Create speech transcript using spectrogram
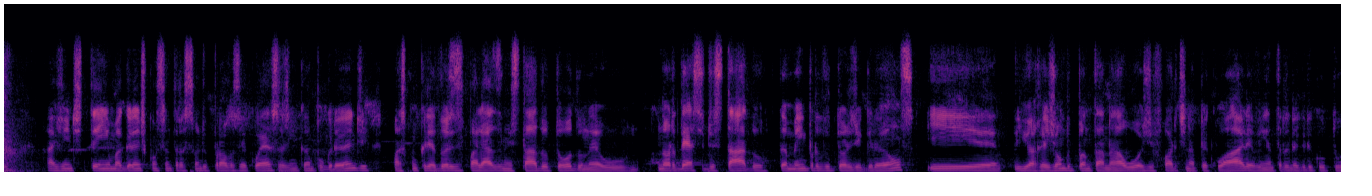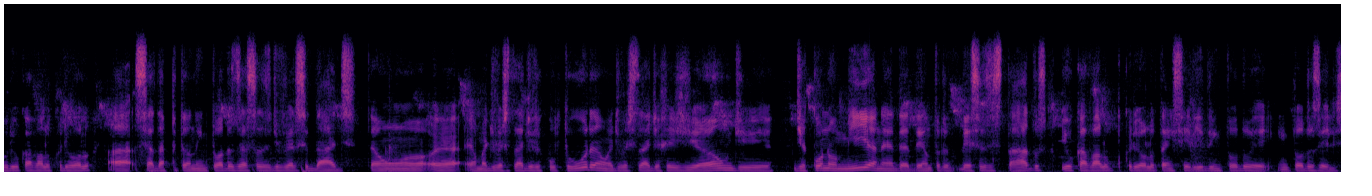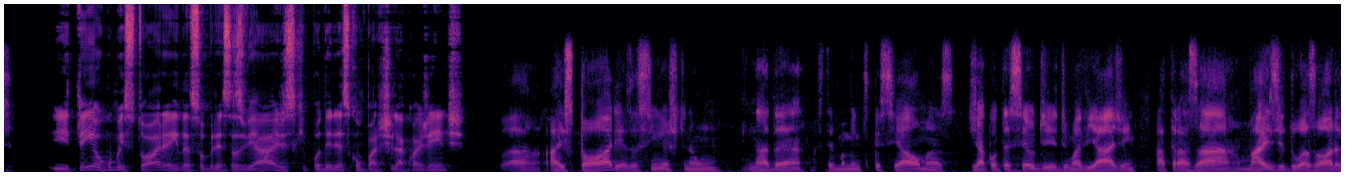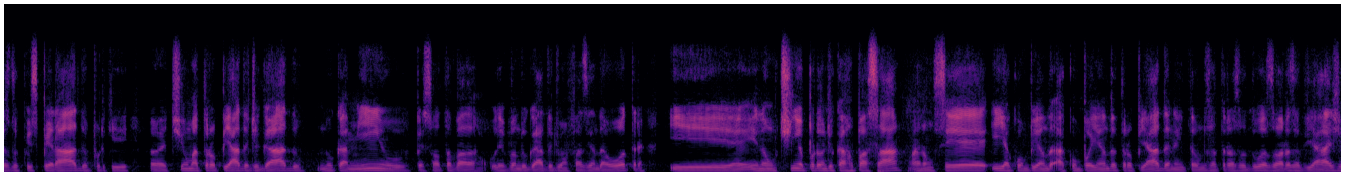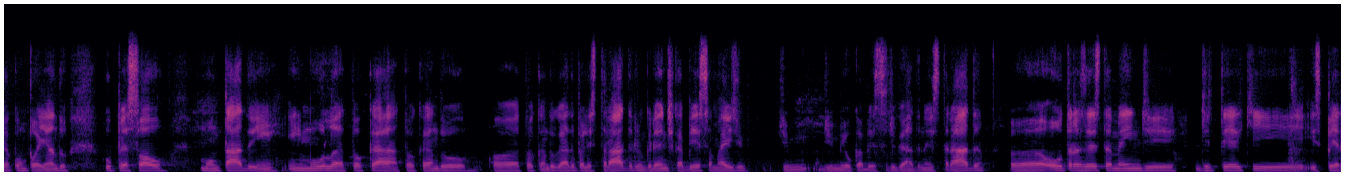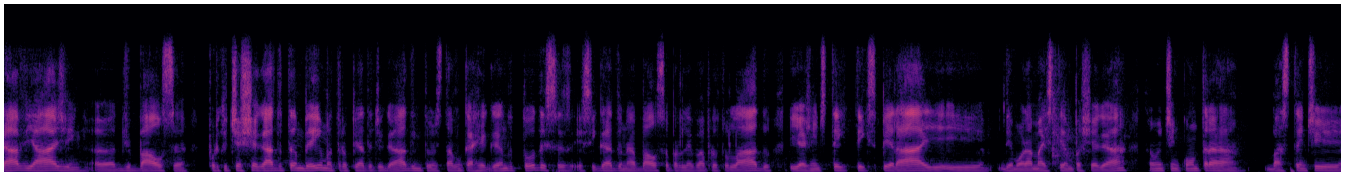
a gente tem uma grande concentração de provas equestres em Campo Grande, mas com criadores espalhados no estado todo, né? O nordeste do estado também produtor de grãos e, e a região do Pantanal hoje forte na pecuária, vem entrando na agricultura e o cavalo crioulo uh, se adaptando em todas essas diversidades. Então é, é uma diversidade de cultura, uma diversidade de região, de, de economia, né? De, dentro desses estados e o cavalo crioulo está inserido em todo em todos eles. E tem alguma história ainda sobre essas viagens que poderias compartilhar com a gente? A, a histórias, assim, acho que não nada extremamente especial, mas já aconteceu de, de uma viagem atrasar mais de duas horas do que o esperado, porque uh, tinha uma tropiada de gado no caminho, o pessoal estava levando o gado de uma fazenda a outra e, e, não tinha por onde o carro passar, a não ser ir acompanhando, acompanhando a tropiada, né? Então nos atrasou duas horas a viagem, acompanhando o pessoal montado em, em mula, tocar, tocando, uh, tocando gado pela estrada, um grande cabeça, mais de de, de mil cabeças de gado na estrada. Uh, outras vezes também de, de ter que esperar a viagem uh, de balsa, porque tinha chegado também uma tropiada de gado, então eles estavam carregando todo esse, esse gado na balsa para levar para outro lado e a gente tem, tem que esperar e, e demorar mais tempo para chegar. Então a gente encontra bastante,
